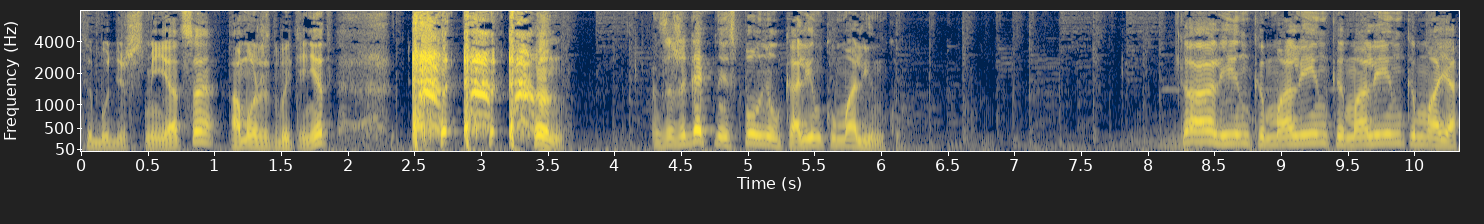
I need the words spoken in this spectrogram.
ты будешь смеяться, а может быть и нет, зажигательно исполнил «Калинку-малинку». Калинка, малинка, малинка моя.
